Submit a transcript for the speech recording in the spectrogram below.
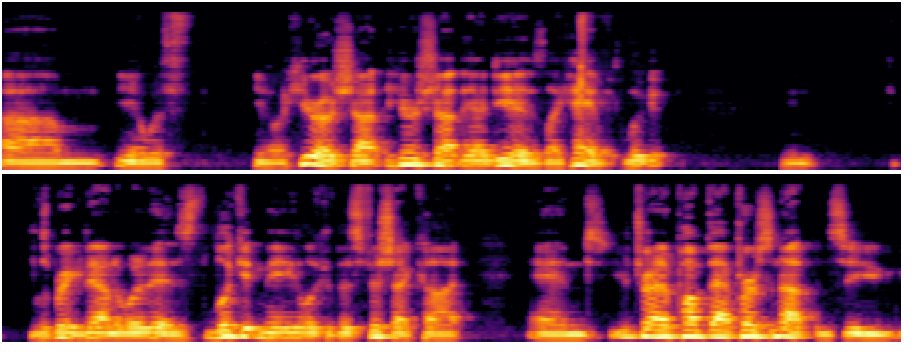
um, you know, with you know a hero shot. A hero shot. The idea is like, hey, look at. I mean, let's break it down to what it is. Look at me. Look at this fish I caught, and you're trying to pump that person up, and so you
